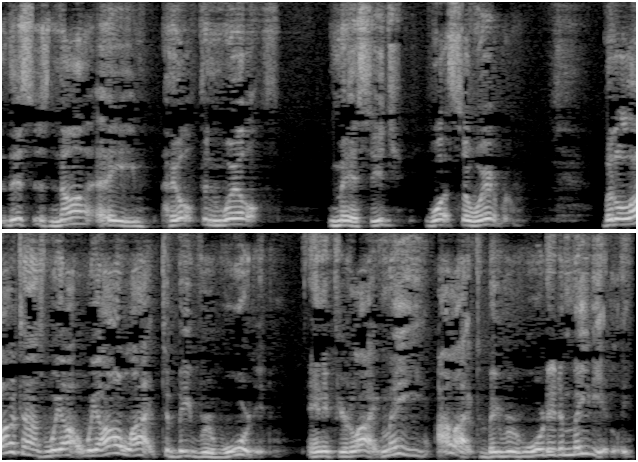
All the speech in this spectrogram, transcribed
this is not a health and wealth message whatsoever. But a lot of times we all we all like to be rewarded. And if you're like me, I like to be rewarded immediately.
